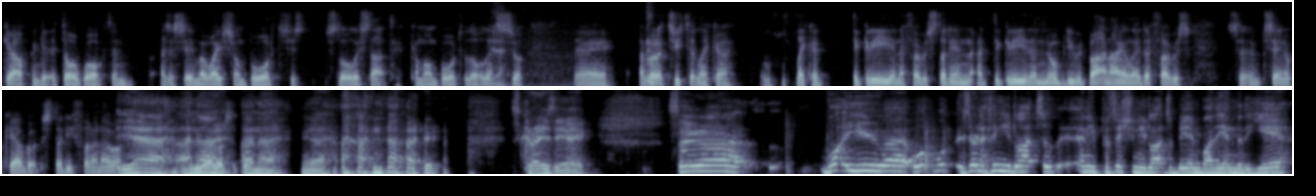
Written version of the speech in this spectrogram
get up and get the dog walked. And as I say, my wife's on board. She's slowly start to come on board with all this. Yeah. So uh, I've got to treat it like a like a degree. And if I was studying a degree, then nobody would bat an eyelid if I was saying, okay, I've got to study for an hour. Yeah, I know. I know. Yeah, I know. It's crazy, eh? So, uh, what are you? Uh, what, what is there anything you'd like to? Any position you'd like to be in by the end of the year,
